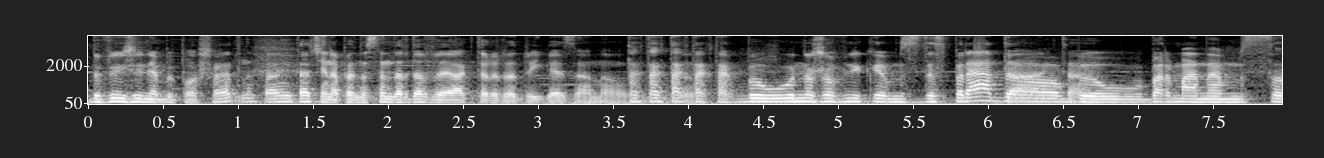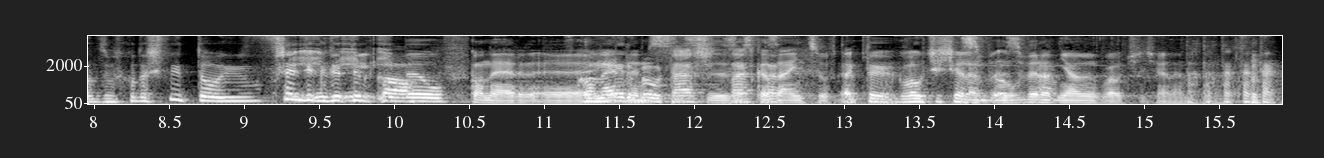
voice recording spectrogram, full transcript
do więzienia by poszedł. No pamiętacie, na pewno standardowy aktor Rodrigueza, no. Tak, tak, tak, tak, tak. Był nożownikiem z Desperado, Tak, tak. był barmanem z Od do Świtu i wszędzie, I, gdzie i, tylko... I był w Conner, e, Conner był z, też, z, ze tak, skazańców, tak. Tak, gwałcicielem z, był, z wyrodniałym gwałcicielem. Tak, tak, tak, tak.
